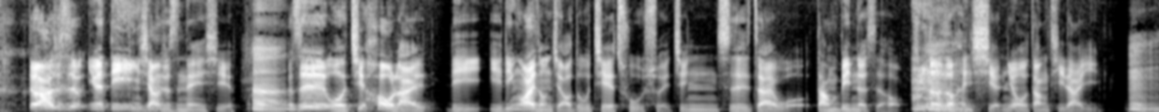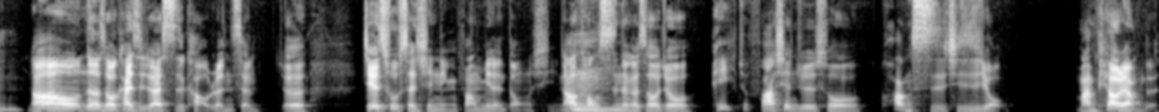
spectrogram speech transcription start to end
对啊，就是因为第一印象就是那一些，嗯，可是我其实后来以以另外一种角度接触水晶，是在我当兵的时候，嗯、那个时候很闲，因为我当替代役，嗯，然后那个时候开始就在思考人生，就是接触身心灵方面的东西，然后同时那个时候就哎、嗯欸、就发现就是说矿石其实有蛮漂亮的。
